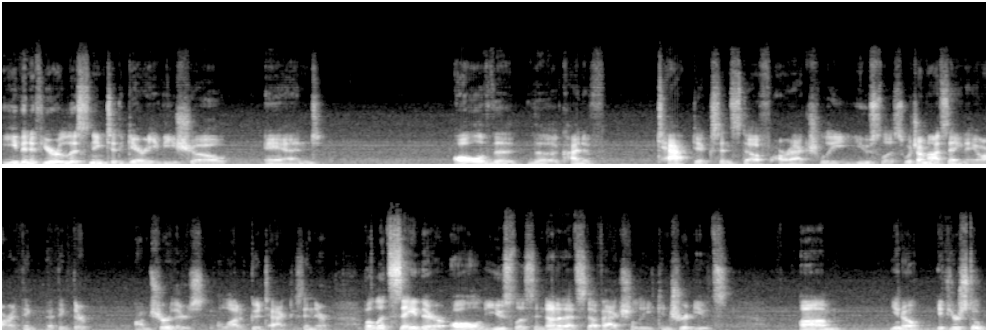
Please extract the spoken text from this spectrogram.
even if you're listening to the Gary Vee show and all of the the kind of tactics and stuff are actually useless, which I'm not saying they are. I think I think they're I'm sure there's a lot of good tactics in there. But let's say they're all useless and none of that stuff actually contributes. Um, you know, if you're still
